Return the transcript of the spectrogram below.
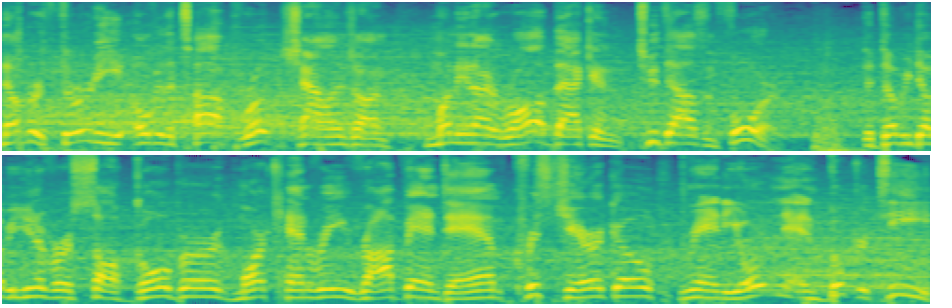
number 30 over-the-top rope challenge on Monday Night Raw back in 2004. The WWE Universe saw Goldberg, Mark Henry, Rob Van Dam, Chris Jericho, Randy Orton, and Booker T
